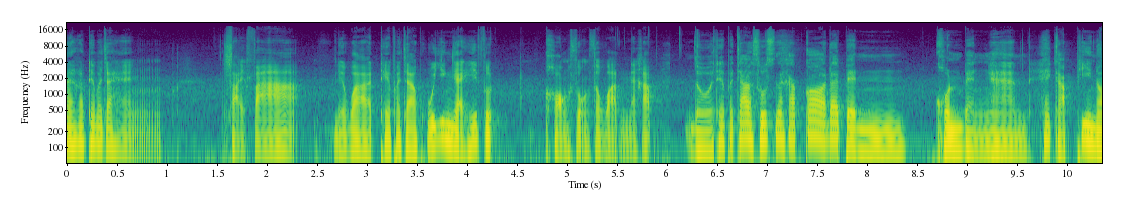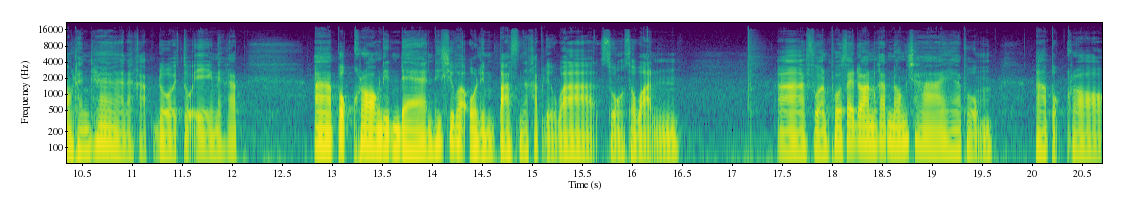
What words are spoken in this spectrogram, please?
นะครับ เทพเจ้าแห่งสายฟ้า เรียกว่าเทพเจ้าผู้ยิ่งใหญ่ที่สุด ของสวงสวรรค์นะครับ โดยเทพเจ้าซุสนะครับก็ได้เป็นคนแบ่งงานให้กับพี่น้องทั้ง5นะครับ โดยตัวเองนะครับปกครองดินแดนที่ชื่อว่าโอลิมปัสนะครับ หรือว่าสวงสวรรค์ ส่วนโพไซดอนครับน้องชายครับผมปกครอง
